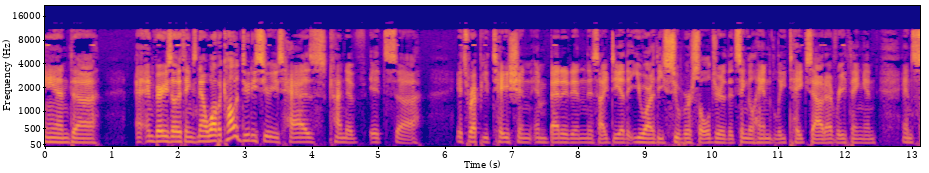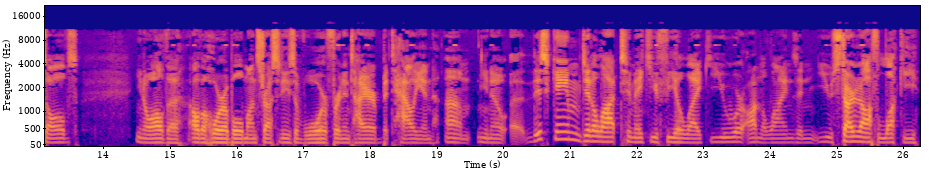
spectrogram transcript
and uh, and various other things. Now, while the Call of Duty series has kind of its uh, its reputation embedded in this idea that you are the super soldier that single-handedly takes out everything and and solves you know all the all the horrible monstrosities of war for an entire battalion um you know uh, this game did a lot to make you feel like you were on the lines and you started off lucky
